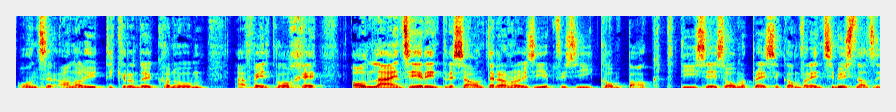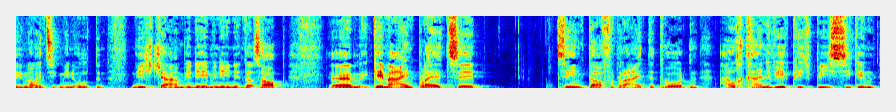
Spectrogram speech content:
unser Analytiker und Ökonom auf Weltwoche Online. Sehr interessant. Er analysiert für Sie kompakt diese Sommerpressekonferenz. Sie müssen also die 90 Minuten nicht schauen. Wir nehmen Ihnen das ab. Ähm, Gemeinplätze sind da verbreitet worden, auch keine wirklich bissigen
